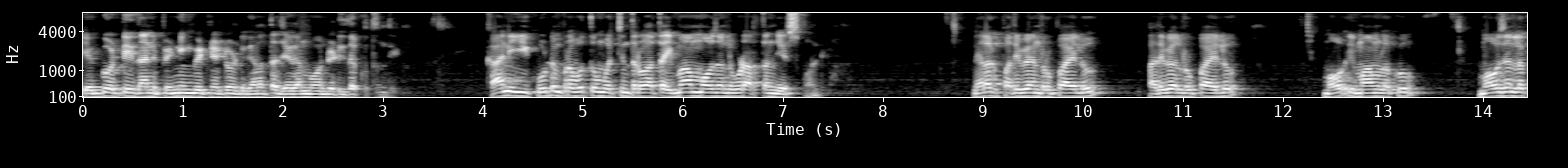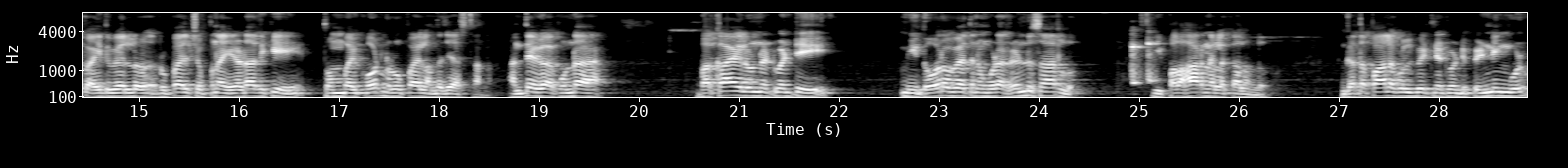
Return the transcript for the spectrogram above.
ఎగ్గొట్టి దాన్ని పెండింగ్ పెట్టినటువంటి ఘనత జగన్మోహన్ రెడ్డికి దక్కుతుంది. కానీ ఈ కూటమి ప్రభుత్వం వచ్చిన తర్వాత ఇమాం మౌజన్లు కూడా అర్థం చేసుకోండి. నెలకు పదివేల రూపాయలు పదివేల రూపాయలు మౌ ఇమాములకు మౌజన్లకు ఐదు వేల రూపాయల చొప్పున ఏడాదికి తొంభై కోట్ల రూపాయలు అందజేస్తాను. అంతేకాకుండా బకాయిలు ఉన్నటువంటి మీ గౌరవ వేతనం కూడా రెండు సార్లు ఈ పదహారు నెలల కాలంలో. గత పాలకులు పెట్టినటువంటి పెండింగ్ కూడా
